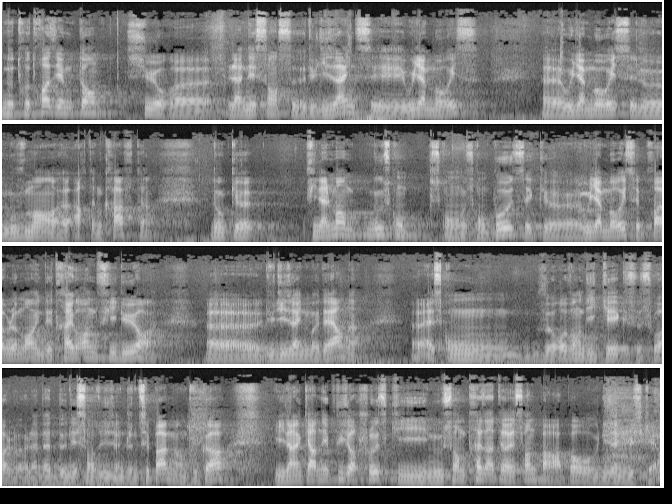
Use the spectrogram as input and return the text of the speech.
Notre troisième temps sur euh, la naissance du design, c'est William Morris, euh, William Morris, c'est le mouvement euh, Art and Craft. Donc finalement, nous, ce qu'on pose, c'est que William Morris est probablement une des très grandes figures du design moderne. Est-ce qu'on veut revendiquer que ce soit la date de naissance du design? Je ne sais pas, mais en tout cas, il a incarné plusieurs choses qui nous semblent très intéressantes par rapport au design whisker.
